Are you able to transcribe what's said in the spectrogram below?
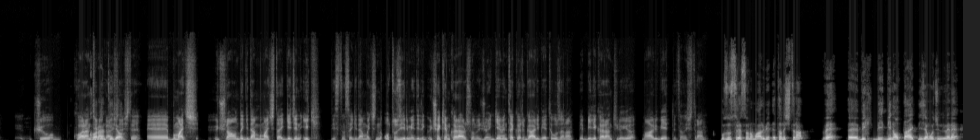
Q Quarantillo karşılaştı. Ee, bu maç 3 rounda giden bu maçta gecenin ilk distance'a giden maçında 30-27'lik 3 hakem kararı sonucu Gavin Tucker galibiyete uzanan ve Billy Carantillo'yu mağlubiyetle tanıştıran uzun süre sonra mağlubiyetle tanıştıran ve e, bir, bir, bir not daha ekleyeceğim o cümlelere.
